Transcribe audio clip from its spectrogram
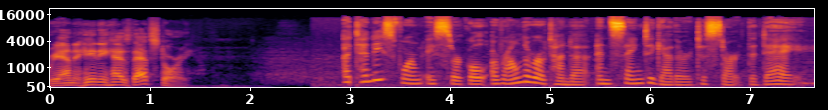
Brianna Heaney has that story. Attendees formed a circle around the rotunda and sang together to start the day.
